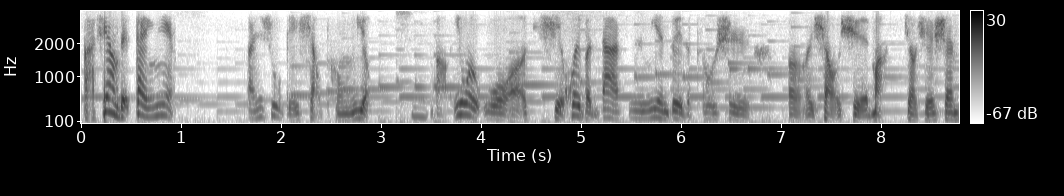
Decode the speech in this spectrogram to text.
把这样的概念传输给小朋友？是啊，因为我写绘本大师面对的都是呃小学嘛，小学生。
